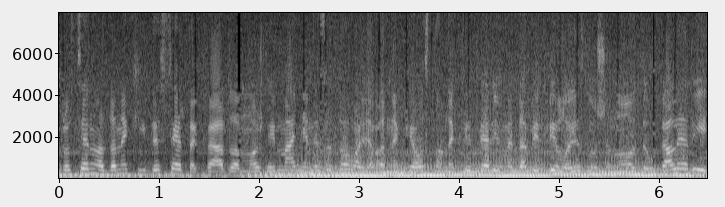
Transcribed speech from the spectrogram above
procenila da nekih desetak radova, možda i manje, ne zadovoljava neke osnovne kriterijume da bi bilo izloženo ovde u galeriji,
